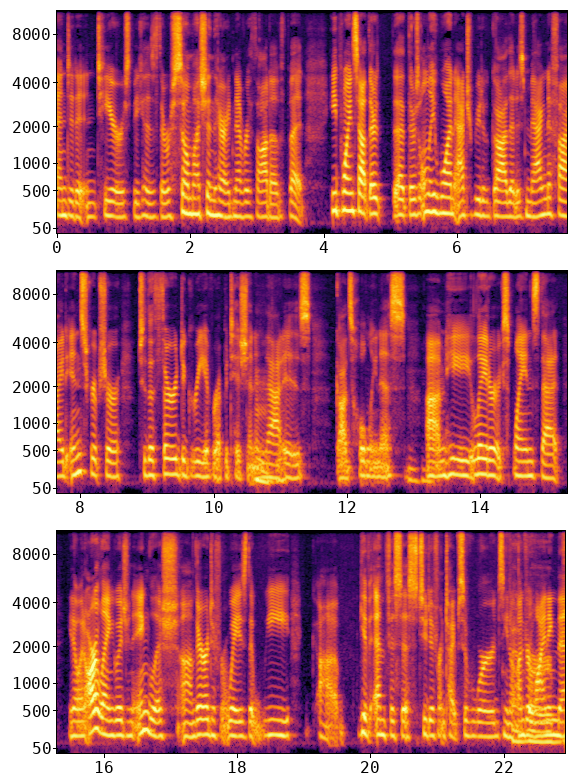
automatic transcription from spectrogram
ended it in tears because there was so much in there I'd never thought of. But he points out there that there's only one attribute of God that is magnified in Scripture to the third degree of repetition, and that is God's holiness. Mhm. Um, he later explains that, you know, in our language, in English, um, there are different ways that we uh, give emphasis to different types of words, you know, And underlining verbs.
